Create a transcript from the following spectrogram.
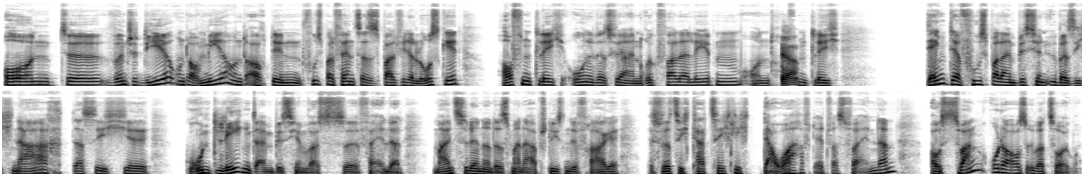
und äh, wünsche dir und auch mir und auch den Fußballfans, dass es bald wieder losgeht hoffentlich ohne dass wir einen Rückfall erleben und hoffentlich ja. denkt der Fußball ein bisschen über sich nach, dass sich äh, grundlegend ein bisschen was äh, verändert. Meinst du denn, und das ist meine abschließende Frage, es wird sich tatsächlich dauerhaft etwas verändern? Aus Zwang oder aus Überzeugung?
